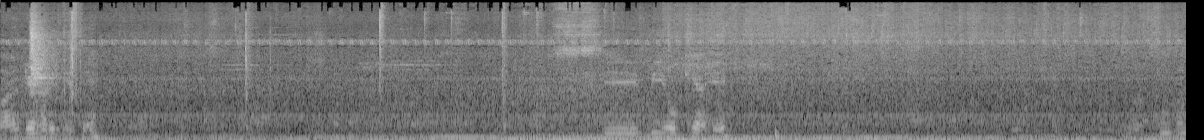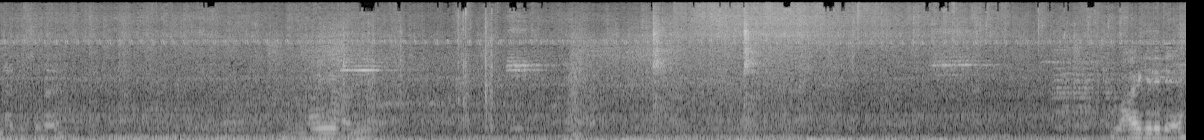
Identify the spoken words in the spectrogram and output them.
वायर डेड दिसते सी बी ओके आहे. म्हणजे वायर गेलेली आहे.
